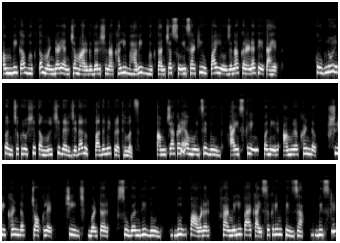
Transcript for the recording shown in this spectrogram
अंबिका भक्त मंडळ यांच्या मार्गदर्शनाखाली भाविक भक्तांच्या सोयीसाठी उपाययोजना करण्यात येत आहेत. कोगनोळी पंचक्रोशीत अमूलची दर्जेदार उत्पादने प्रथमच. आमच्याकडे अमूलचे दूध ice cream paneer amrakhand shrikhand chocolate cheese butter सुगंधी दूध दूध powder family pack ice cream pizza biscuit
